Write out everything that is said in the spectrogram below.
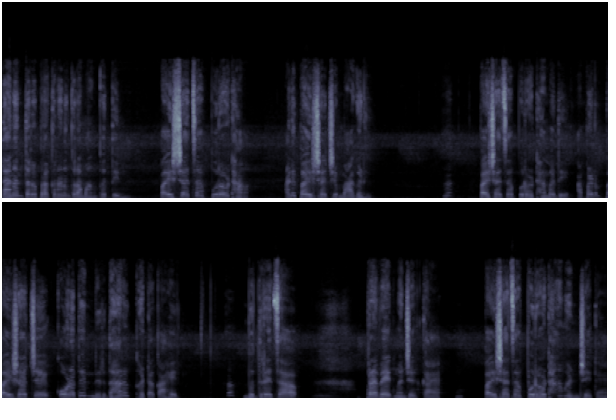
त्यानंतर प्रकरण क्रमांक तीन पैशाचा पुरवठा आणि पैशाची मागणी. पैशाचा पैशाच्या पुरवठ्यामध्ये आपण पैशाचे कोणते निर्धारक घटक आहेत? मुद्रेचा प्रवेग म्हणजे काय? पैशाचा पुरवठा म्हणजे काय?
